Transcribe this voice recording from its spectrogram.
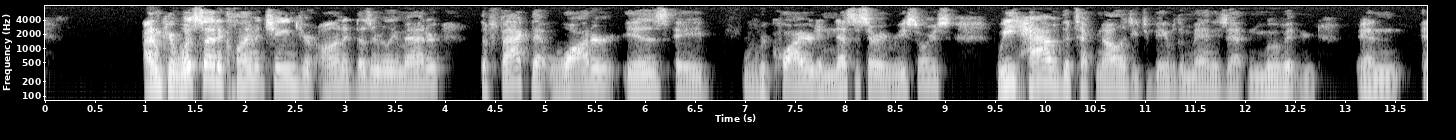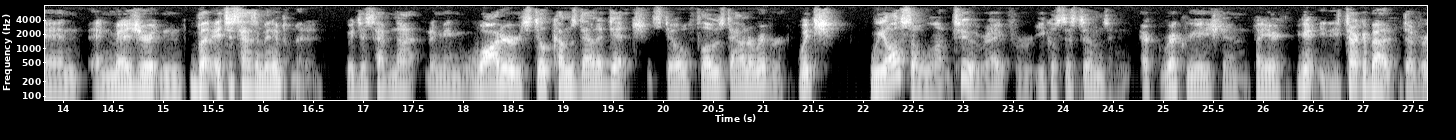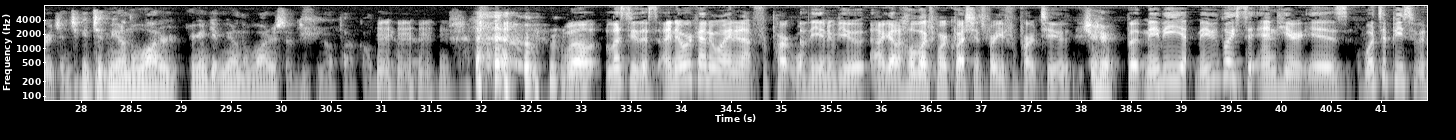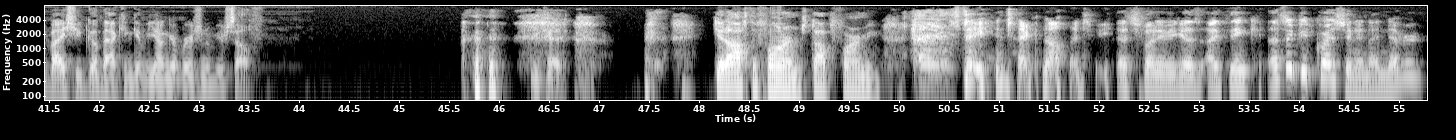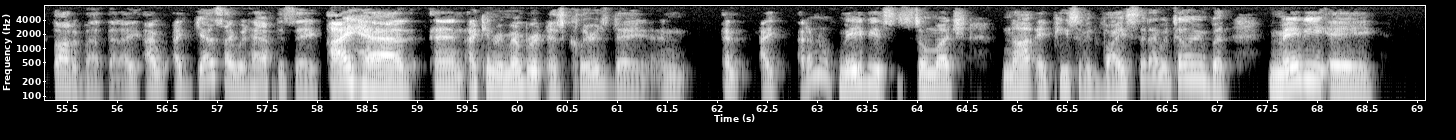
I don't care what side of climate change you're on, it doesn't really matter. The fact that water is a required and necessary resource, we have the technology to be able to manage that and move it and and and and measure it and but it just hasn't been implemented. We just have not I mean, water still comes down a ditch, still flows down a river, which we also want too, right? For ecosystems and rec- recreation. Now you're, you talk about divergence. You can tip me on the water. You're going to get me on the water subject, and I'll talk all day. well, let's do this. I know we're kind of winding up for part one of the interview. I got a whole bunch more questions for you for part two. sure, sure. But maybe uh, maybe place to end here is what's a piece of advice you'd go back and give a younger version of yourself? you could. Get off the farm. Stop farming. Stay in technology. That's funny because I think that's a good question, and I never thought about that. I, I I guess I would have to say I had, and I can remember it as clear as day. And and I I don't know if maybe it's so much not a piece of advice that I would tell him, but maybe a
